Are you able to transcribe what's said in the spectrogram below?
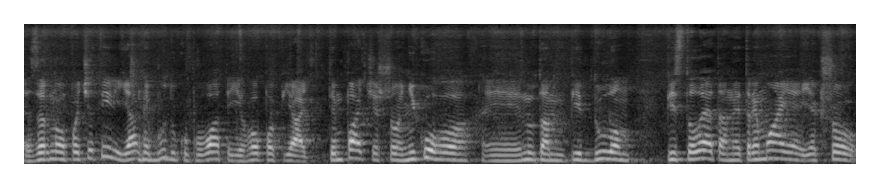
зерно по 4, я не буду купувати його по 5. Тим паче, що нікого ну, там, під дулом пістолета не тримає. Якщо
